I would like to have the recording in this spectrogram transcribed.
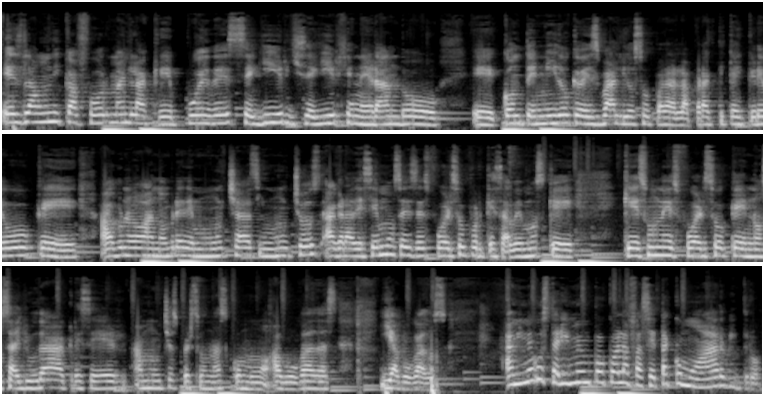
es la única forma en la que puedes seguir y seguir generando eh, contenido que es valioso para la práctica y creo que hablo a nombre de muchas y muchos, agradecemos ese esfuerzo porque sabemos que, que es un esfuerzo que nos ayuda a crecer a muchas personas como abogadas y abogados. A mí me gustaría irme un poco a la faceta como árbitro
